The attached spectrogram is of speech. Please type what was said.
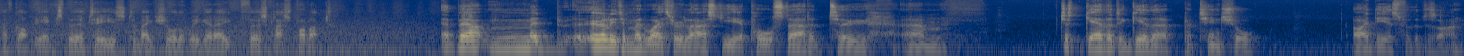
have got the expertise to make sure that we get a first class product. About mid, early to midway through last year, Paul started to um, just gather together potential ideas for the design.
